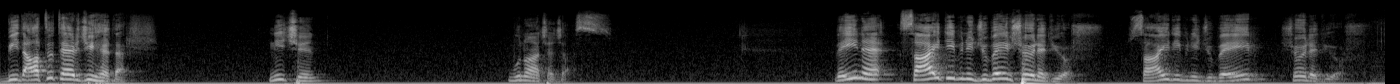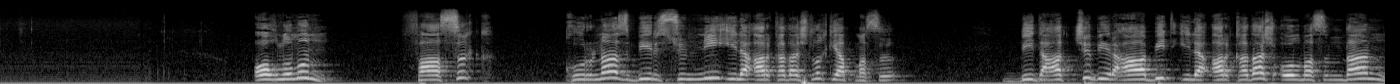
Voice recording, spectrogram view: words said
bid'atı tercih eder. Niçin? Bunu açacağız. Ve yine Said İbni Cübeyr şöyle diyor. Said İbni Cübeyr şöyle diyor. Oğlumun fasık, kurnaz bir sünni ile arkadaşlık yapması, bid'atçı bir abid ile arkadaş olmasından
